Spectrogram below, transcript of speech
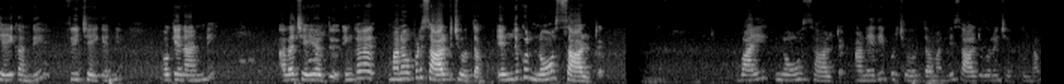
చేయకండి ఫీల్ చేయకండి. ఓకేనా అండి? అలా చేయొద్దు. ఇంకా మనం ఇప్పుడు సాల్ట్ చూద్దాం. ఎందుకు no salt why no salt అనేది ఇప్పుడు చూద్దామండి. సాల్ట్ గురించి చెప్పుకుందాం.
